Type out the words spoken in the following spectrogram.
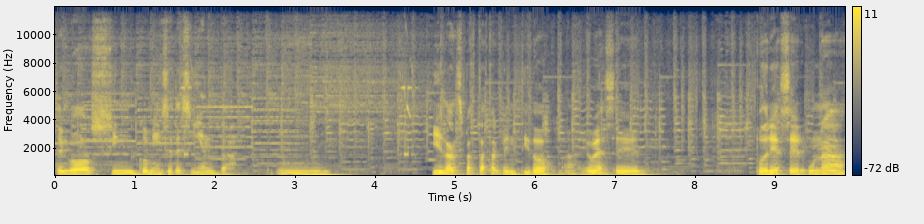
Tengo 5700. Mm. Y Lance va hasta el 22. Ah, yo voy a hacer... Podría ser una,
